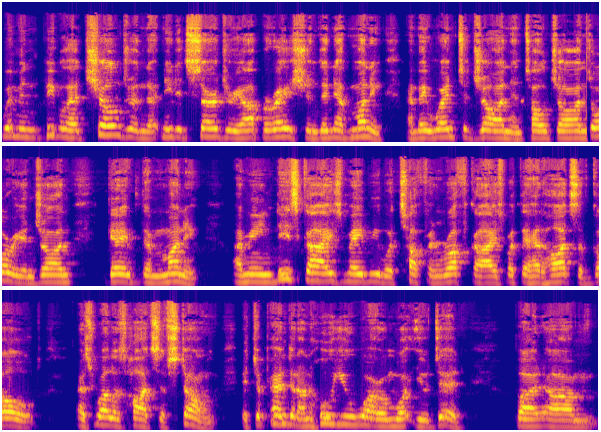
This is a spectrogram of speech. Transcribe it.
women, people had children that needed surgery, operation, didn't have money, and they went to John and told John story, and John gave them money. I mean, these guys maybe were tough and rough guys, but they had hearts of gold as well as hearts of stone. It depended on who you were and what you did. But um,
